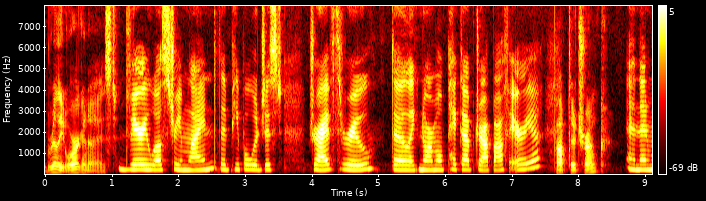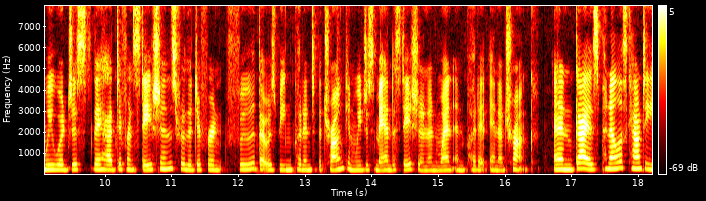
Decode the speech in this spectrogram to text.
really organized. very well streamlined that people would just drive through the like normal pickup drop off area Pop their trunk. and then we would just they had different stations for the different food that was being put into the trunk and we just manned a station and went and put it in a trunk and guys pinellas county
